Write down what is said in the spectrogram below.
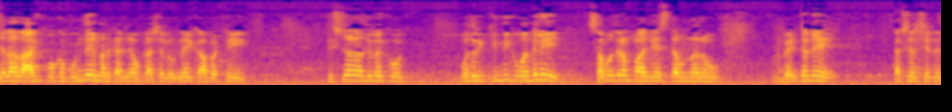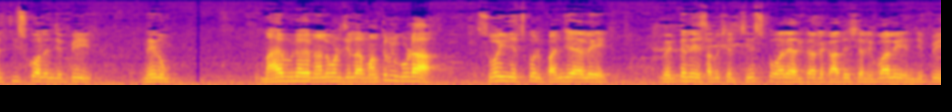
జలాలు ఆగిపోక ముందే మనకు అన్ని అవకాశాలు ఉన్నాయి కాబట్టి కృష్ణా నదిలోకి వదిలి కిందికి వదిలి సముద్రం పాలు చేస్తా ఉన్నారు. వెంటనే తక్షణ చర్యలు తీసుకోవాలని చెప్పి నేను మహబూబ్నగర్ నల్గొండ జిల్లా మంత్రులు కూడా సోయి తెచ్చుకొని పనిచేయాలి. వెంటనే సమీక్షలు చేసుకోవాలి అధికారులకు ఆదేశాలు ఇవ్వాలి అని చెప్పి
